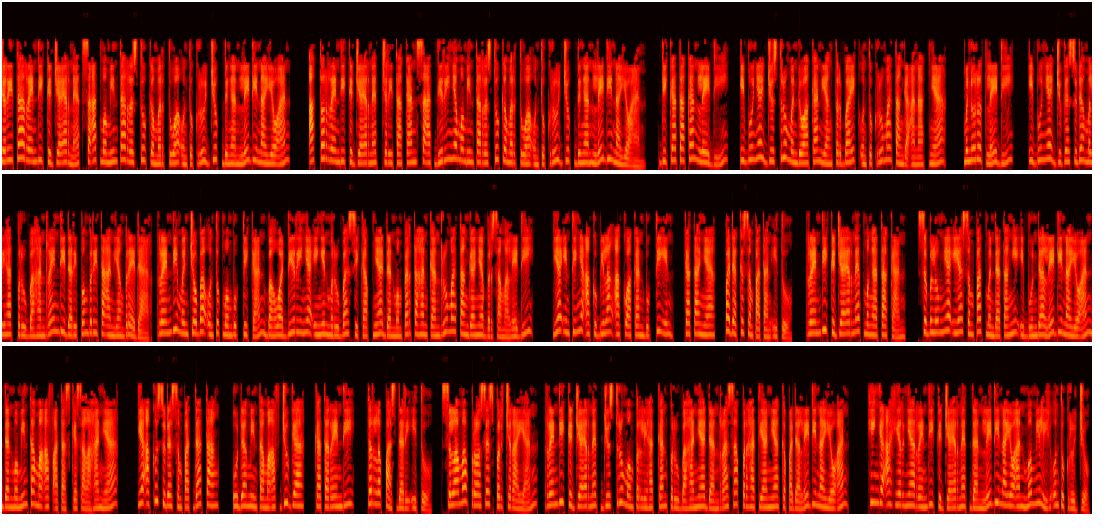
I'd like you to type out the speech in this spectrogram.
Cerita Randy ke Jaernet saat meminta restu ke mertua untuk rujuk dengan Lady Nayoan, aktor Randy ke Jaernet ceritakan saat dirinya meminta restu ke mertua untuk rujuk dengan Lady Nayoan. Dikatakan Lady, ibunya justru mendoakan yang terbaik untuk rumah tangga anaknya. Menurut Lady, Ibunya juga sudah melihat perubahan Randy dari pemberitaan yang beredar. Randy mencoba untuk membuktikan bahwa dirinya ingin merubah sikapnya dan mempertahankan rumah tangganya bersama Lady. Ya intinya aku bilang aku akan buktiin, katanya, pada kesempatan itu. Randy ke Jaernet mengatakan, sebelumnya ia sempat mendatangi ibunda Lady Nayoan dan meminta maaf atas kesalahannya. Ya aku sudah sempat datang, udah minta maaf juga, kata Randy, terlepas dari itu. Selama proses perceraian, Randy ke Jaernet justru memperlihatkan perubahannya dan rasa perhatiannya kepada Lady Nayoan, hingga akhirnya Randy ke Jaernet dan Lady Nayoan memilih untuk rujuk.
